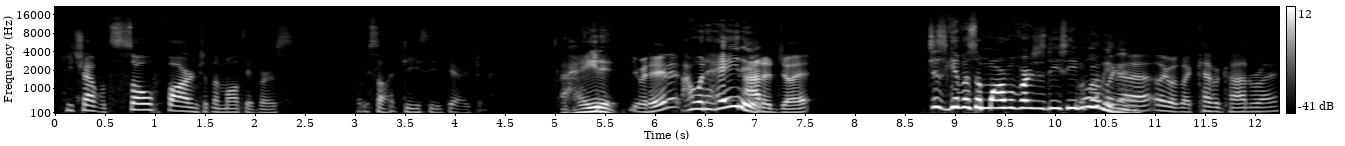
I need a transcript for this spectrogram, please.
he traveled so far into the multiverse that we saw a DC character? I hate it. You would hate it. I would hate it. I'd enjoy it. Just give us a Marvel versus DC What if it was movie like, then. uh, like it was like Kevin Conroy.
